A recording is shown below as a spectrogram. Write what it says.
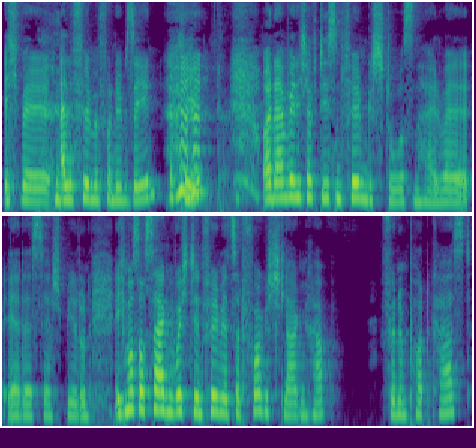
Ich will alle Filme von dem sehen. Okay. und dann bin ich auf diesen Film gestoßen halt, weil er das ja spielt. Und ich muss auch sagen, wo ich den Film jetzt halt vorgeschlagen habe für den Podcast,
